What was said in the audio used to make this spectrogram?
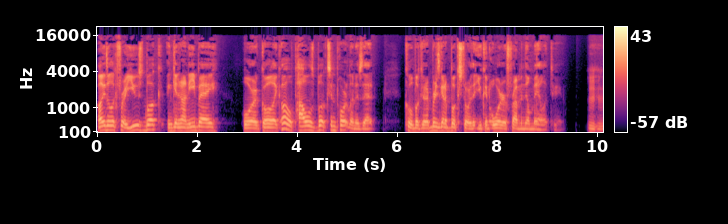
I'll either look for a used book and get it on eBay or go like, oh, Powell's Books in Portland is that cool book. Everybody's got a bookstore that you can order from, and they'll mail it to you. Mm-hmm.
